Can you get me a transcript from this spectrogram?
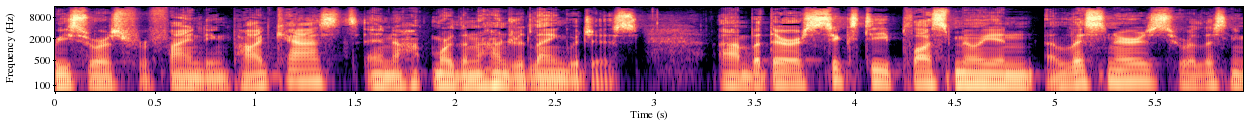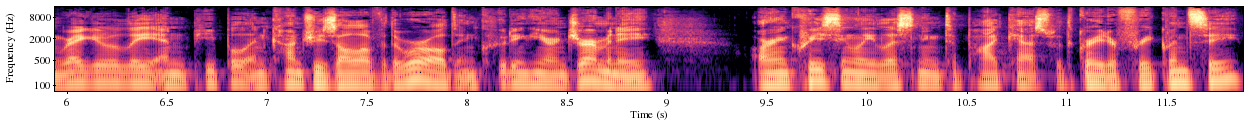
resource for finding podcasts in more than 100 languages. Um, but there are 60 plus million listeners who are listening regularly, and people in countries all over the world, including here in Germany, are increasingly listening to podcasts with greater frequency.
